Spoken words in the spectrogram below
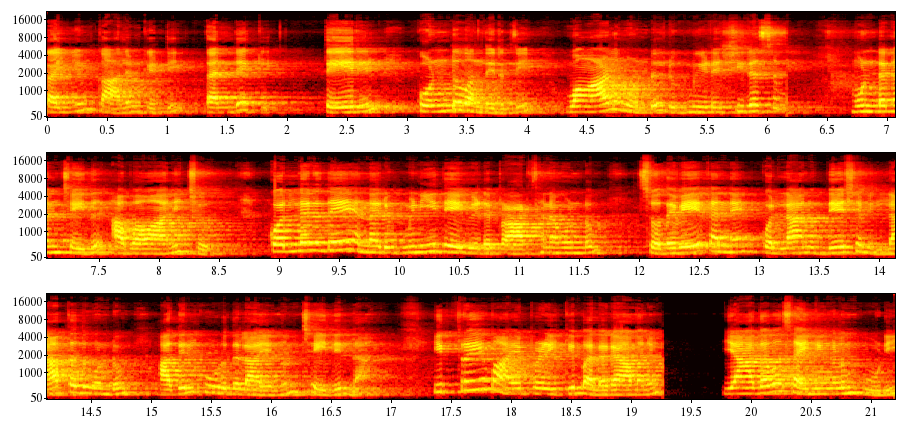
കയ്യും കാലും കെട്ടി തന്റെ തേരിൽ കൊണ്ടുവന്നിരുത്തി വാളുകൊണ്ട് രുഗ്മിയുടെ ശിരസ് മുണ്ടനം ചെയ്ത് അപമാനിച്ചു. കൊല്ലരുതേ എന്ന രുക്മിണീ ദേവിയുടെ പ്രാർത്ഥന കൊണ്ടും സ്വതവേ തന്നെ കൊല്ലാൻ ഉദ്ദേശമില്ലാത്തതുകൊണ്ടും അതിൽ കൂടുതലായൊന്നും ചെയ്തില്ല. ഇത്രയും ആയപ്പോഴേക്ക് ബലരാമനും യാദവ സൈന്യങ്ങളും കൂടി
